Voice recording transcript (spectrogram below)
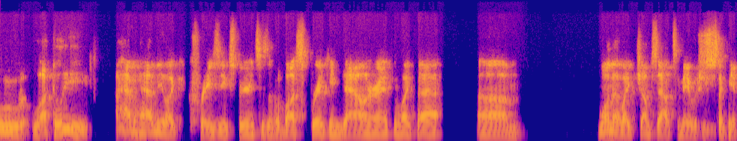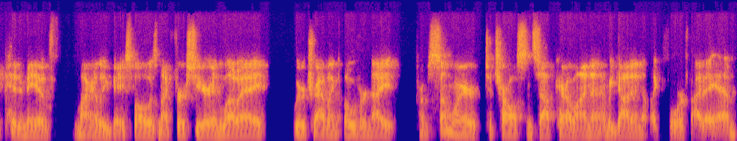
Ooh, luckily I haven't had any like crazy experiences of a bus breaking down or anything like that. Um, one that like jumps out to me, which is just like the epitome of minor league baseball, was my first year in low A. We were traveling overnight from somewhere to Charleston, South Carolina, and we got in at like four or five a.m.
